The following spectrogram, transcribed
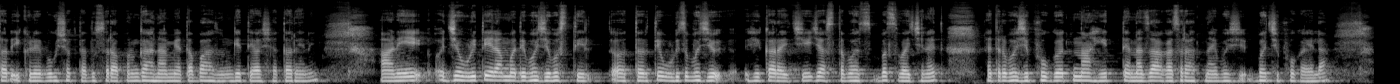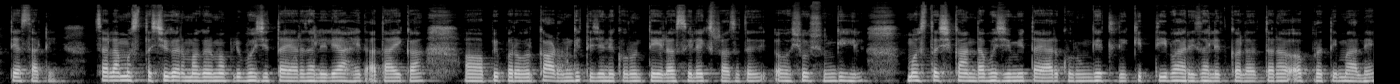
तर इकडे बघू शकता दुसरा पण घाणा मी आता भाजून घेते अशा तऱ्हेने. आणि जेवढी तेलामध्ये भजी बसतील तर तेवढीच भजी हे करायची जास्त बस बसवायची नाहीत. नाहीतर भजी फुगत नाहीत त्यांना जागाच राहत नाही भजी भजी फुगायला. त्यासाठी चला मस्त अशी गरमागरम आपली भजी तयार झालेली आहेत. आता एका पेपरवर काढून घेते जेणेकरून तेल असेल एक्स्ट्राचं ते शोषून घेईल. मस्त अशी कांदा भजी मी तयार करून घेतली. किती भारी झालेत कलर तर अप्रतिम आले.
